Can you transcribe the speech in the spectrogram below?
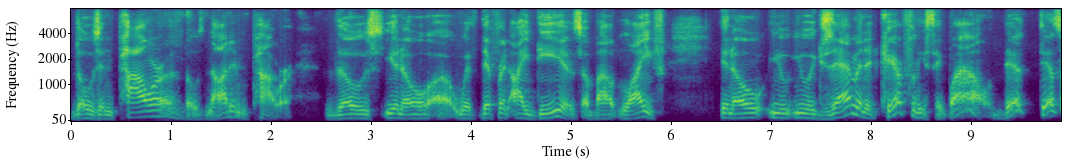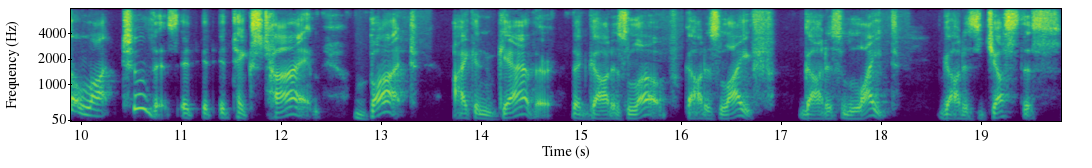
those in power, those not in power, those you know uh, with different ideas about life. You know, you you examine it carefully. and say, "Wow, there, there's a lot to this. It, it, it takes time, but I can gather that God is love, God is life, God is light, God is justice.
